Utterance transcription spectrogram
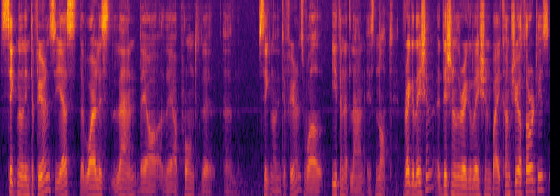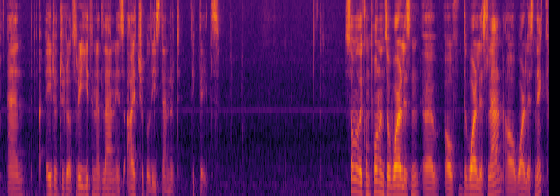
Signal interference, yes, the wireless LAN they are they are prone to the um, signal interference, while Ethernet LAN is not. Regulation, additional regulation by country authorities, and 802.3 Ethernet LAN is IEEE standard dictates. Some of the components of wireless uh, of the wireless LAN are wireless NIC.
